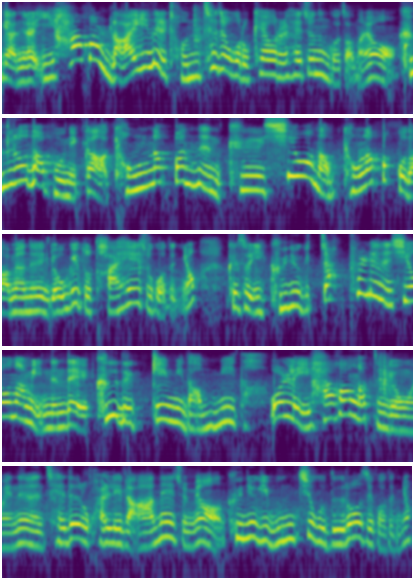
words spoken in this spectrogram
게 아니라 이 하관 라인을 전체적으로 케어를 해주는 거잖아요. 그러다 보니까 경락받는 그 시원함, 경락받고 나면은 여기도 다 해주거든요. 그래서 이 근육이 쫙 풀리는 시원함이 있는데 그 느낌이 납니다. 원래 이 하관 같은 경우에는 제대로 관리를 안 해주면 근육이 뭉치고 늘어지거든요.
